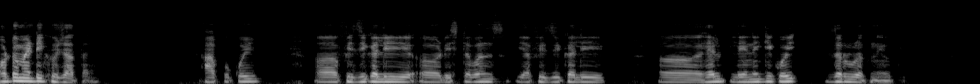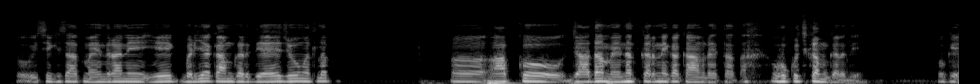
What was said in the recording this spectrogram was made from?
ऑटोमेटिक हो जाता है। आपको कोई फिजिकली डिस्टर्बेंस या फिजिकली हेल्प लेने की कोई ज़रूरत नहीं होती। तो इसी के साथ महिंद्रा ने ये एक बढ़िया काम कर दिया है जो मतलब आपको ज़्यादा मेहनत करने का काम रहता था। वो कुछ कम कर दिया। ओके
